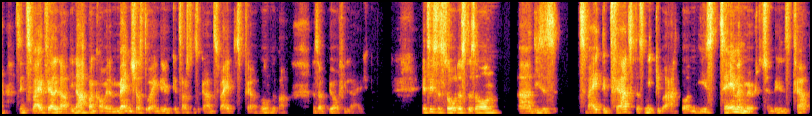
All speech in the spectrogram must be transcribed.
sind zwei Pferde da. Die Nachbarn kommen, Mensch, hast du ein Glück, jetzt hast du sogar ein zweites Pferd. Wunderbar. Er sagt, ja, vielleicht. Jetzt ist es so, dass der Sohn äh, dieses zweite Pferd, das mitgebracht worden ist, zähmen möchte. Es ist ein wildes Pferd.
